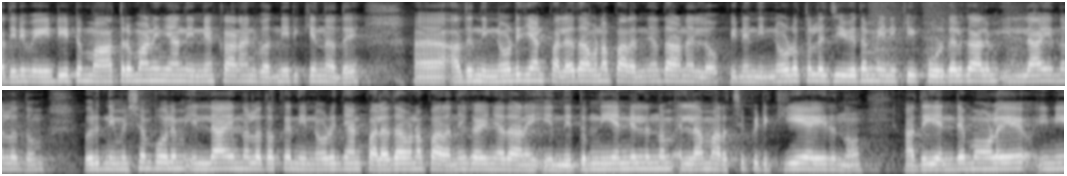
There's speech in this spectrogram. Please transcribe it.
അതിന് വേണ്ടിയിട്ട് മാത്രമാണ് ഞാൻ നിന്നെ കാണാൻ വന്നിരിക്കുന്നത്. അത് നിന്നോട് ഞാൻ പലതവണ പറഞ്ഞതാണല്ലോ. പിന്നെ നിന്നോടൊത്തുള്ള ജീവിതം എനിക്ക് കൂടുതൽ കാലം ഇല്ല എന്നുള്ളതും ഒരു നിമിഷം പോലും ഇല്ല എന്നുള്ളതൊക്കെ നിന്നോട് ഞാൻ പലതവണ പറഞ്ഞു കഴിഞ്ഞതാണ്. എന്നിട്ടും നീ എന്നിൽ നിന്നും എല്ലാം മറച്ചു പിടിക്കുകയായിരുന്നു. അത് എന്റെ മോളെ ഇനി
